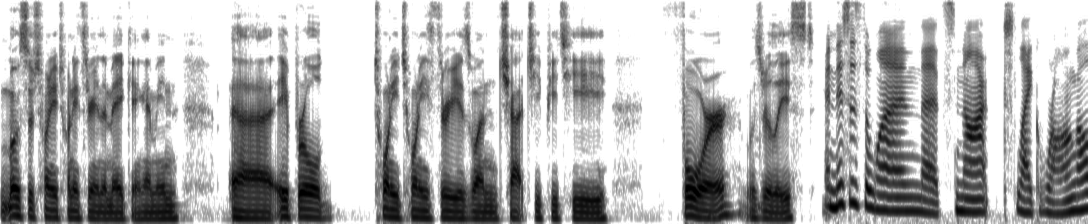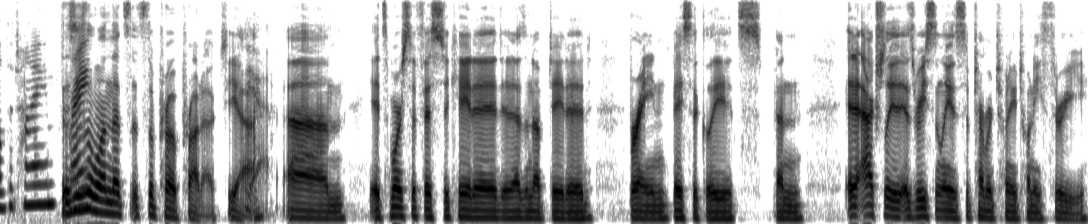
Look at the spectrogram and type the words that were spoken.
most of 2023 in the making. I mean, uh, April 2023 is when ChatGPT 4 was released. And this is the one that's not like wrong all the time. This right? is the one that's it's the pro product. Yeah. Um, it's more sophisticated. It has an updated brain. Basically, it's been and actually as recently as September 2023.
